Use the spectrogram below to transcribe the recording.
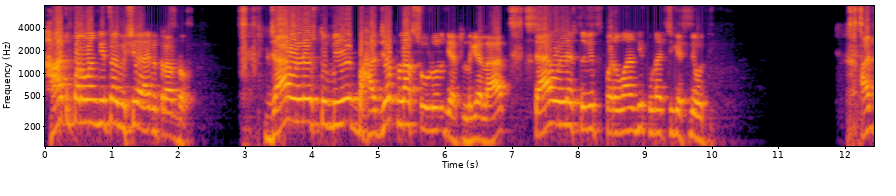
हाच परवानगीचा विषय आहे मित्रांनो. ज्या वेळेस तुम्ही भाजपला सोडून घेतलं गेलात त्यावेळेस तुम्ही परवानगी कुणाची घेतली होती? आणि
